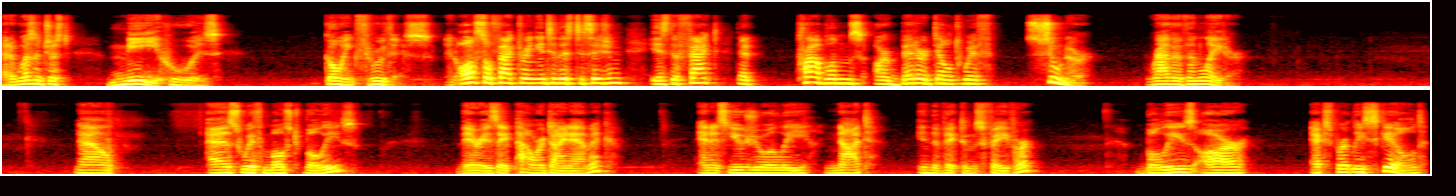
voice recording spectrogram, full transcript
that it wasn't just me who was going through this. And also factoring into this decision is the fact that problems are better dealt with sooner rather than later. Now, as with most bullies, there is a power dynamic, and it's usually not in the victim's favor. Bullies are expertly skilled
